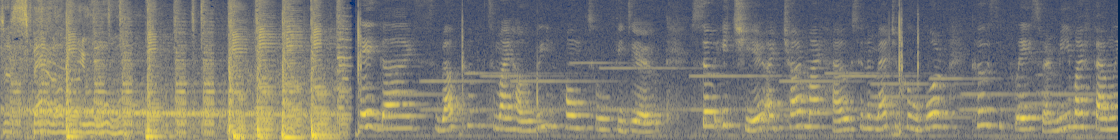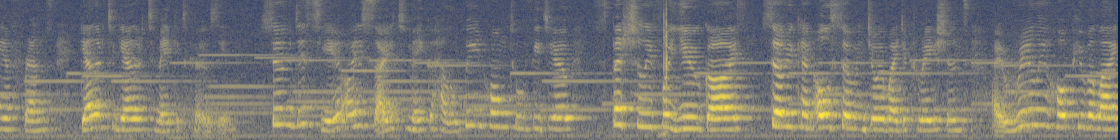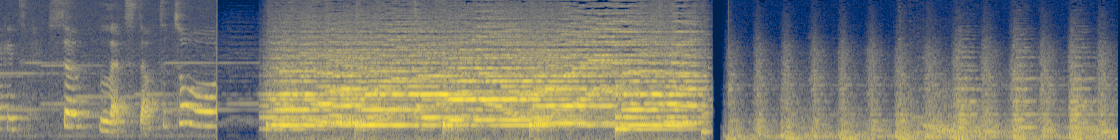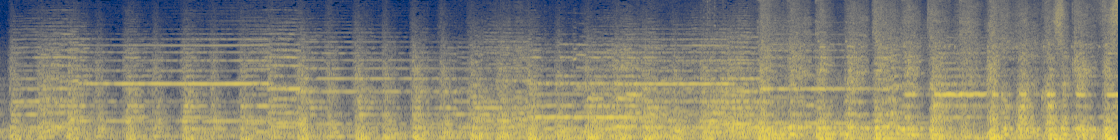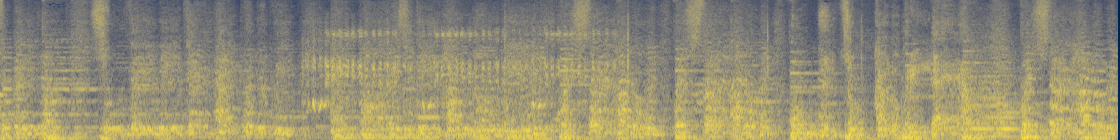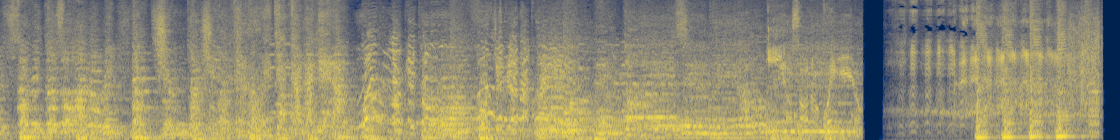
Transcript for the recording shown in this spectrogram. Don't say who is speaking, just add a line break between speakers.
put a spell on you.
Hey guys, welcome to my Halloween home tour video. So each year I charm my house in a magical warm cozy place where me, my family and friends gather together to make it cozy. So this year I decided to make a Halloween home tour video especially for you guys so you can also enjoy my decorations. I really hope you will like it. So let's start the tour.
Questo è Halloween, questo è Halloween, ogni zucchero brillerà. Questo è Halloween, spaventoso Halloween, accendoci al terrore che accanagherà. Guarda che tu,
